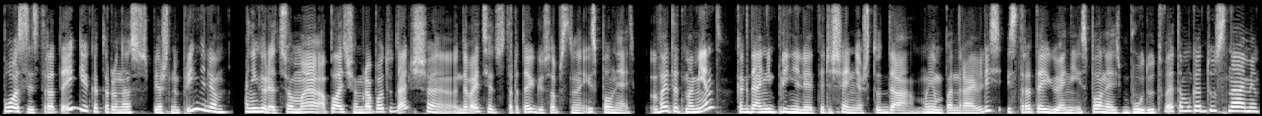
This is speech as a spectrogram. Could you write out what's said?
После стратегии, которую нас успешно приняли, они говорят, все, мы оплачиваем работу дальше, давайте эту стратегию, собственно, исполнять. В этот момент, когда они приняли это решение, что да, мы им понравились, и стратегию они исполнять будут в этом году с нами,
